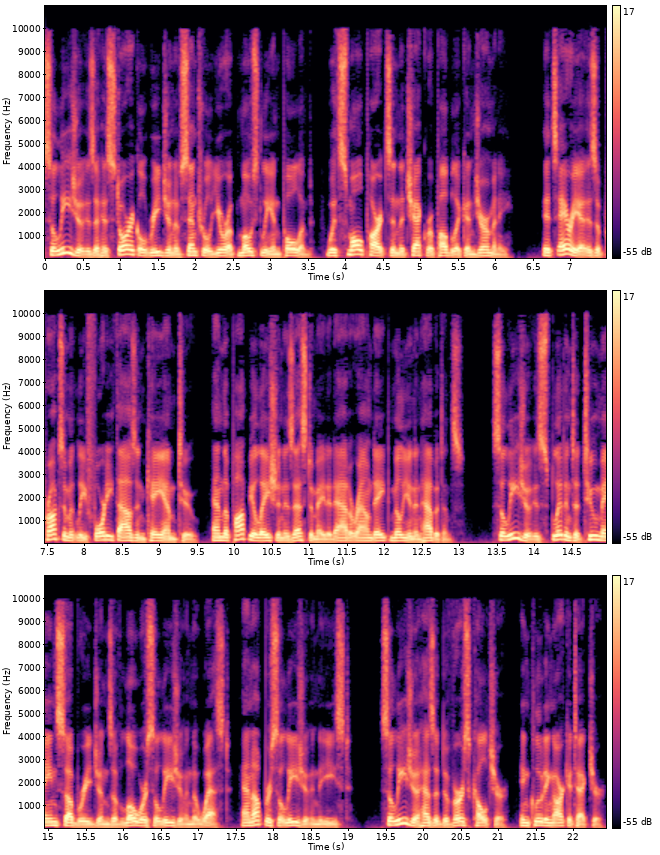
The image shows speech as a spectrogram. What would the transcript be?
Silesia is a historical region of Central Europe mostly in Poland, with small parts in the Czech Republic and Germany. Its area is approximately 40,000 km2 and the population is estimated at around 8 million inhabitants. Silesia is split into two main subregions of Lower Silesia in the west and Upper Silesia in the east. Silesia has a diverse culture, including architecture,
